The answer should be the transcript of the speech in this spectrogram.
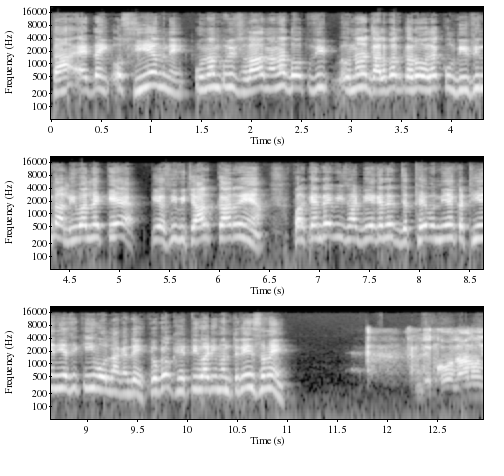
ਤਾਂ ਐਦਾਂ ਹੀ ਉਹ ਸੀਐਮ ਨੇ ਉਹਨਾਂ ਨੂੰ ਤੁਸੀਂ ਸਲਾਹ ਨਾ ਨਾ ਦਿਓ ਤੁਸੀਂ ਉਹਨਾਂ ਨਾਲ ਗੱਲਬਾਤ ਕਰੋ। ਉਹਦਾ ਕੁਲਦੀਪ ਸਿੰਘ ਧਾਲੀਵਾਲ ਨੇ ਕਿਹਾ ਕਿ ਅਸੀਂ ਵਿਚਾਰ ਕਰ ਰਹੇ ਹਾਂ। ਪਰ ਕਹਿੰਦੇ ਵੀ ਸਾਡੀਆਂ ਕਹਿੰਦੇ ਜਥੇਬੰਦੀਆਂ ਇਕੱਠੀਆਂ ਨਹੀਂ ਅਸੀਂ ਕੀ ਬੋਲਣਾ ਕਹਿੰਦੇ? ਕਿਉਂਕਿ ਉਹ ਖੇਤੀਬਾੜੀ ਮੰਤਰੀ ਇਸ ਸਮੇਂ। ਦੇਖੋ ਉਹਨਾਂ ਨੂੰ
